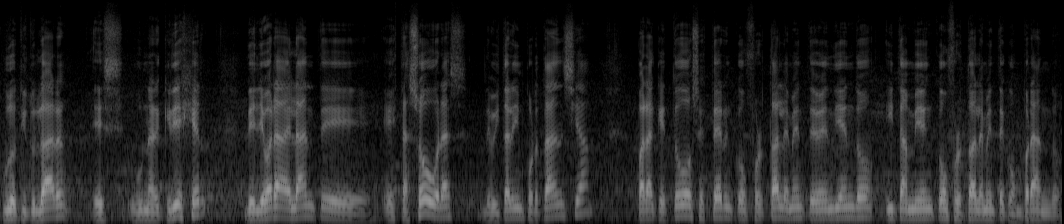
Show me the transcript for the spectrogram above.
cuyo titular es Gunnar Krieger, de llevar adelante estas obras de vital importancia para que todos estén confortablemente vendiendo y también confortablemente comprando.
